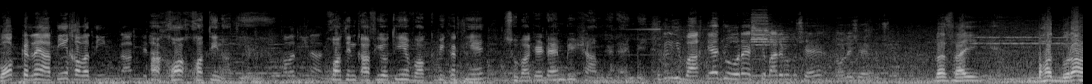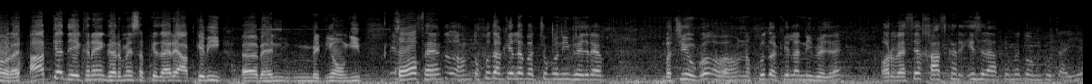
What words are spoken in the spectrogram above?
वॉक करने आती हैं के हाँ खौ- खौतीन आती है। खौतीन काफ़ी होती हैं वॉक भी करती हैं सुबह के टाइम भी शाम के टाइम भी। ये वाकया जो हो रहा है इसके बारे में कुछ है? नॉलेज है कुछ? बस भाई बहुत बुरा हो रहा है। आप क्या देख रहे हैं घर में? सबके ज़ाहिर है आपके भी बहन बेटियाँ होंगी। खौफ है। तो हम तो खुद अकेले बच्चों को नहीं भेज रहे बच्चियों को अब हम खुद अकेला नहीं भेज रहे। और वैसे खासकर इस इलाके में तो उनको चाहिए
